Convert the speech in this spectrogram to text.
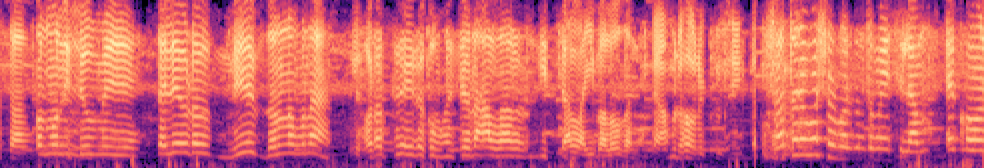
আসা জন্ম নিছেও মেয়ে। তাহলে ওটা মেয়ে ধরে লাগবো না? হঠাৎ করে এরকম হয়েছে আল্লাহর ইচ্ছা আল্লাহ ভালো জানে। আমরা অনেক খুশি। সতেরো বছর পর্যন্ত মেয়ে ছিলাম। এখন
